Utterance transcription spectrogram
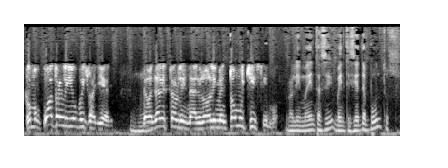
como cuatro líos hizo ayer, de manera extraordinaria, lo alimentó muchísimo. Lo alimenta así, 27 puntos.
